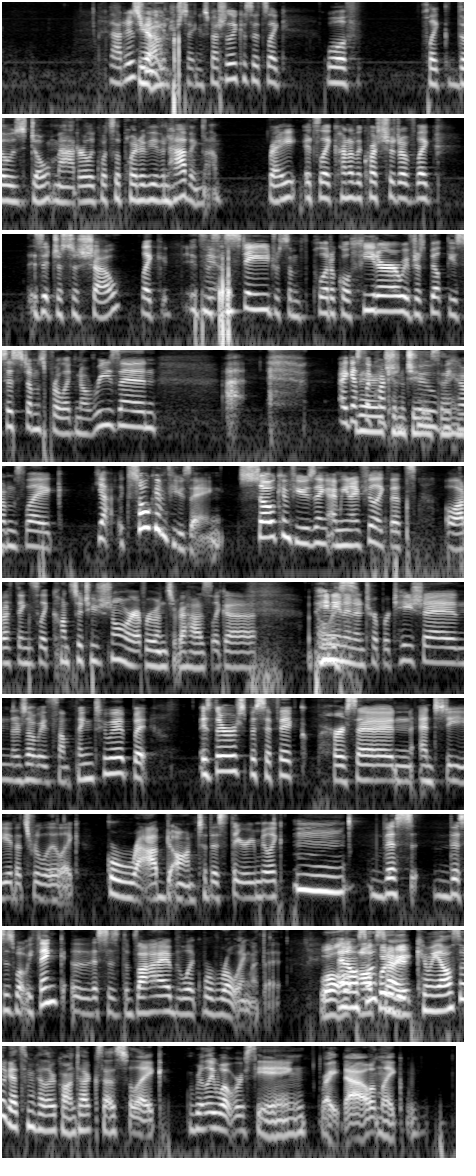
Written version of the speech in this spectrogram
That is yeah. really interesting, especially because it's like, well, if, if like those don't matter, like what's the point of even having them, right? It's like kind of the question of like, is it just a show? Like, is this yeah. a stage with some political theater? We've just built these systems for like no reason. I, I guess Very the question confusing. too becomes like, yeah, like so confusing, so confusing. I mean, I feel like that's a lot of things like constitutional, where everyone sort of has like a opinion always. and interpretation. There's always something to it, but is there a specific person, entity that's really like grabbed onto this theory and be like, mm, this this is what we think, this is the vibe, like we're rolling with it. Well, and also, sorry, in- can we also get some color context as to like really what we're seeing right now and like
